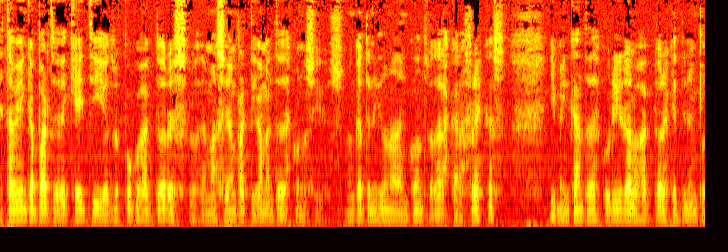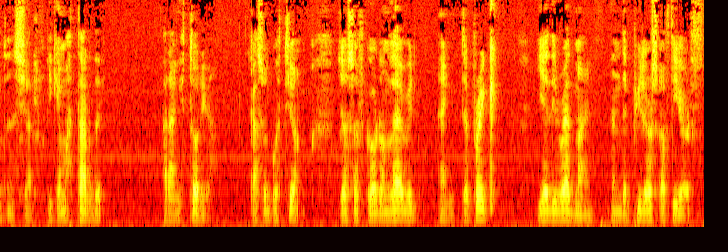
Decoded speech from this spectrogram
Está bien que aparte de Katie y otros pocos actores, los demás sean prácticamente desconocidos. Nunca he tenido nada en contra de las caras frescas y me encanta descubrir a los actores que tienen potencial y que más tarde harán historia. Caso en cuestión, Joseph Gordon-Levitt en The Prick y Eddie Redmayne en The Pillars of the Earth.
